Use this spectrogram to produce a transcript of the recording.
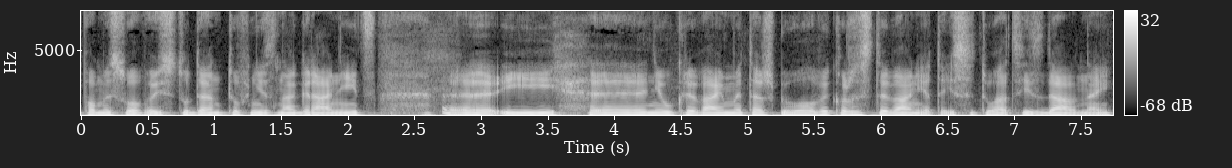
pomysłowość studentów nie zna granic i nie ukrywajmy, też było wykorzystywanie tej sytuacji zdalnej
